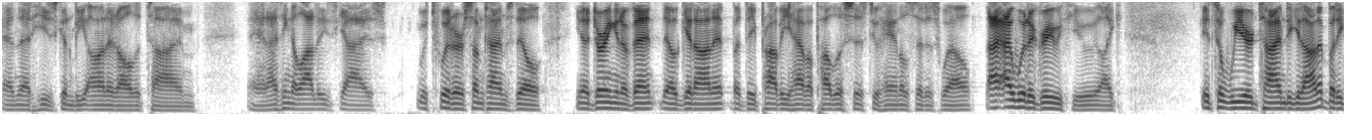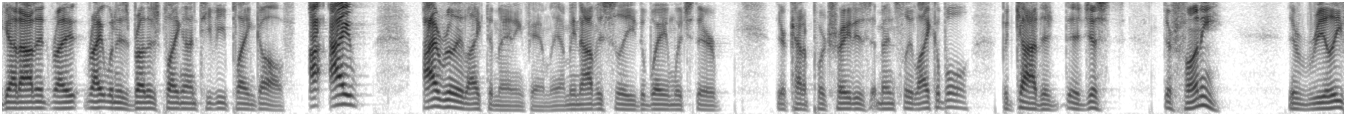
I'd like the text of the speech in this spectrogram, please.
and that he's going to be on it all the time. And I think a lot of these guys with Twitter, sometimes they'll, you know, during an event, they'll get on it, but they probably have a publicist who handles it as well. I, I would agree with you. Like, it's a weird time to get on it, but he got on it right right when his brother's playing on TV playing golf. I I, I really like the Manning family. I mean, obviously the way in which they're they're kind of portrayed is immensely likable, but God, they're they're just they're funny. They're really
